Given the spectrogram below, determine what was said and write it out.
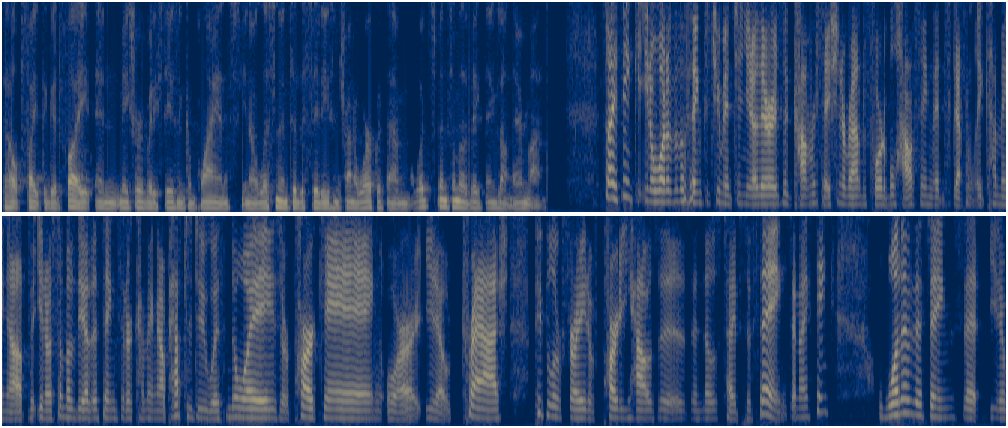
to help fight the good fight and make sure everybody stays in compliance. You know, listening to the cities and trying to work with them. What's been some of the big things on their mind? So I think, you know, one of the things that you mentioned, you know, there is a conversation around affordable housing that's definitely coming up. You know, some of the other things that are coming up have to do with noise or parking or, you know, trash. People are afraid of party houses and those types of things. And I think one of the things that, you know,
